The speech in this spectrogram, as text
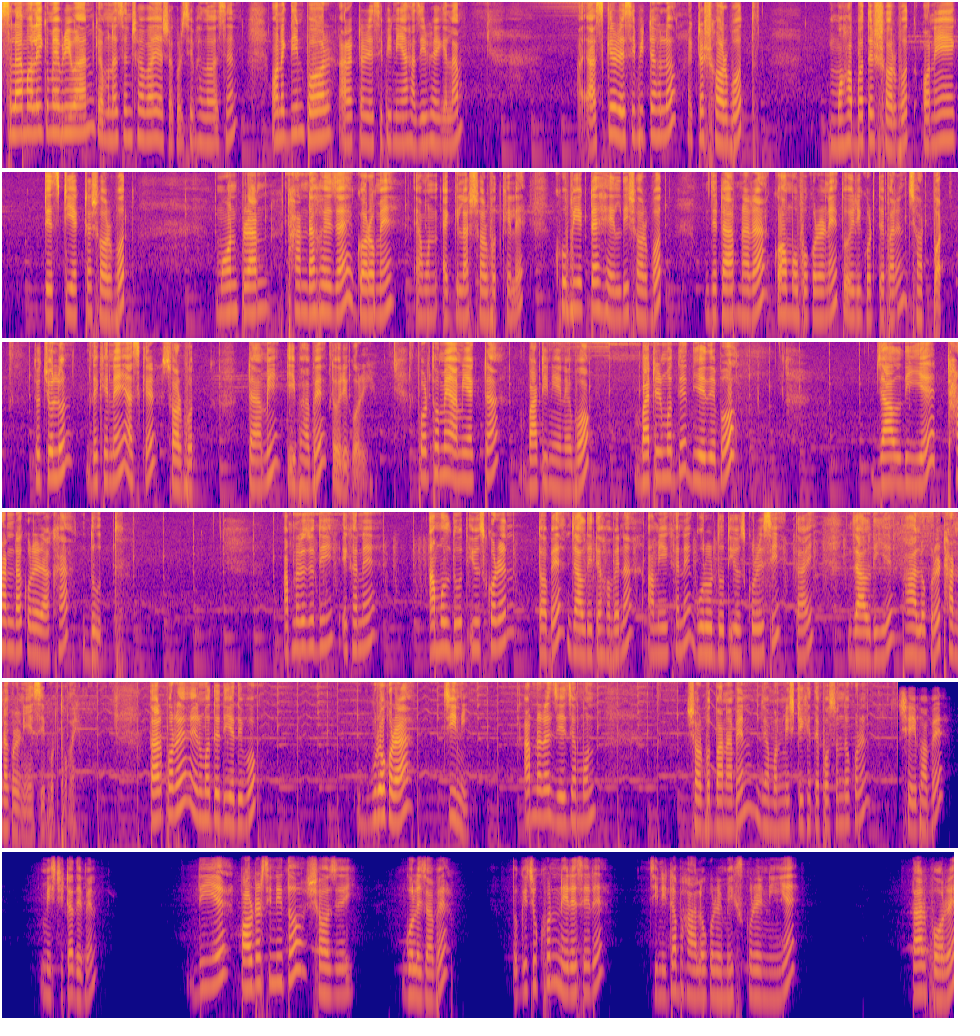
আসসালামু আলাইকুম এভরিওয়ান কেমন আছেন সবাই? আশা করছি ভালো আছেন। অনেক দিন পর আর একটা রেসিপি নিয়ে হাজির হয়ে গেলাম। আজকের রেসিপিটা হলো একটা শরবত, মহাব্বতের শরবত, অনেক টেস্টি একটা শরবত। মন প্রাণ ঠান্ডা হয়ে যায় গরমে এমন এক গ্লাস শরবত খেলে। খুবই একটা হেলদি শরবত, যেটা আপনারা কম উপকরণে তৈরি করতে পারেন ঝটপট। তো চলুন দেখে নেই আজকের শরবতটা আমি কীভাবে তৈরি করি। প্রথমে আমি একটা বাটি নিয়ে নেব। বাটির মধ্যে দিয়ে দেব জাল দিয়ে ঠান্ডা করে রাখা দুধ। আপনারা যদি এখানে আমুল দুধ ইউজ করেন, তবে জাল দিতে হবে না। আমি এখানে গরুর দুধ ইউজ করেছি, তাই জাল দিয়ে ভালো করে ঠান্ডা করে নিয়েছি প্রথমে। তারপরে এর মধ্যে দিয়ে দিব গুঁড়ো করা চিনি। আপনারা যে যেমন শরবত বানাবেন, যেমন মিষ্টি খেতে পছন্দ করেন, সেইভাবে মিষ্টিটা দেবেন। দিয়ে পাউডার চিনি তো সহজেই গলে যাবে। তো কিছুক্ষণ নেড়ে চেড়ে চিনিটা ভালো করে মিক্স করে নিয়ে তারপরে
